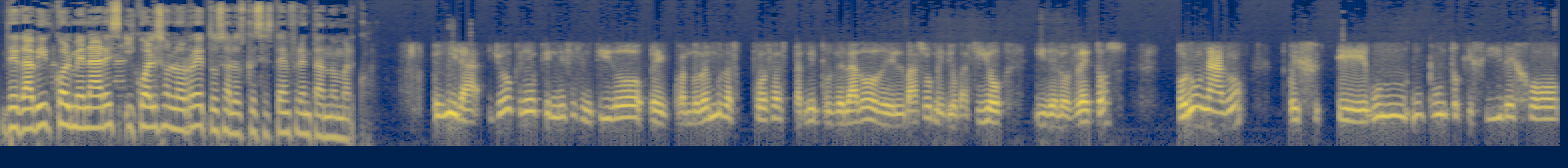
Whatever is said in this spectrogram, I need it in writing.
de David Colmenares y cuáles son los retos a los que se está enfrentando Marco. Pues mira, yo creo que en ese sentido, eh, cuando vemos las cosas también pues del lado del vaso medio vacío y de los retos, por un lado, pues eh, un, un punto que sí dejó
